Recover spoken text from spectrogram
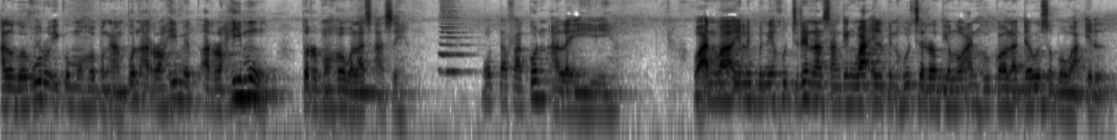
Al ghafuru iku maha pengampun ar-rahim ar-rahimu tur maha welas asih. Muttafaqun alaihi. Wa an Wa'il bin Hujrin lan saking Wa'il bin Hujr radhiyallahu anhu qala dawuh sapa Wa'il.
